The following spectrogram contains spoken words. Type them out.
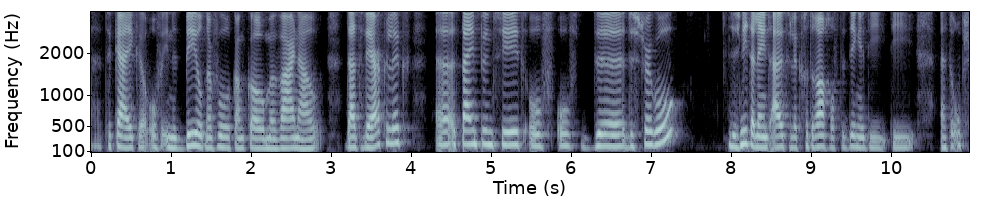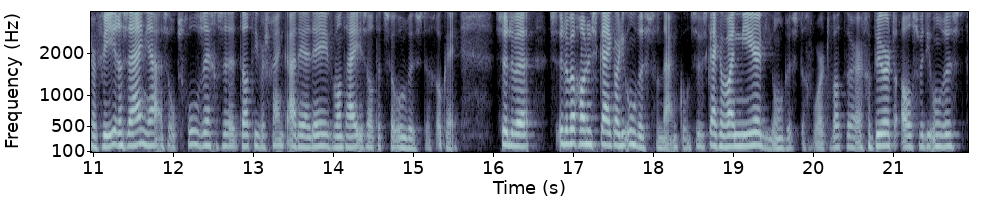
uh, te kijken of in het beeld naar voren kan komen waar nou daadwerkelijk uh, het pijnpunt zit of, of de, de struggle. Dus niet alleen het uiterlijk gedrag of de dingen die, die uh, te observeren zijn. Ja, op school zeggen ze dat hij waarschijnlijk ADHD heeft, want hij is altijd zo onrustig. Oké, zullen, we, zullen we gewoon eens kijken waar die onrust vandaan komt? Zullen we eens kijken wanneer die onrustig wordt? Wat er gebeurt als we die onrust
